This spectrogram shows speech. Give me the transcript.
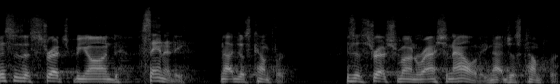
This is a stretch beyond sanity, not just comfort. This is a stretch beyond rationality, not just comfort.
